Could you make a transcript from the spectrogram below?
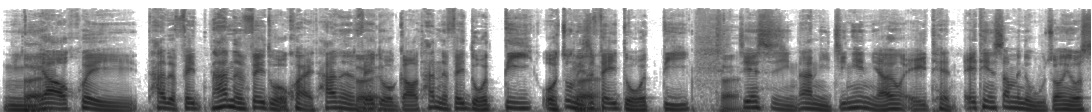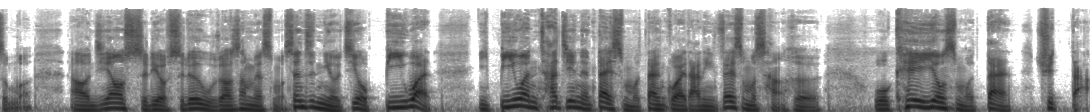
你要会它的飞，它能飞多快，它能飞多高，它能飞多低。我重点是飞多低这件事情。那你今天你要用 A ten，A ten 上面的武装有什么？然后你今天用十六，十六的武装上面有什么？甚至你有只有 B one，你 B one 它今天能带什么弹过来打你？在什么场合，我可以用什么弹去打？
